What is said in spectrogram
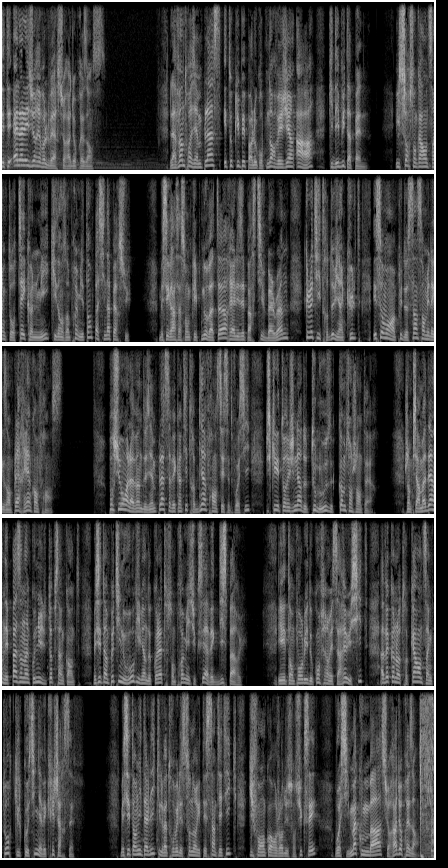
C'était Elle a les yeux revolver sur Radio Présence. La 23e place est occupée par le groupe norvégien AA qui débute à peine. Il sort son 45 tours Take On Me qui dans un premier temps passe inaperçu. Mais c'est grâce à son clip novateur réalisé par Steve Barron que le titre devient culte et se vend à plus de 500 000 exemplaires rien qu'en France. Poursuivons à la 22e place avec un titre bien français cette fois-ci puisqu'il est originaire de Toulouse comme son chanteur. Jean-Pierre Madère n'est pas un inconnu du top 50, mais c'est un petit nouveau qui vient de connaître son premier succès avec Disparu. Il est temps pour lui de confirmer sa réussite avec un autre 45 tours qu'il co-signe avec Richard Seff. Mais c'est en Italie qu'il va trouver les sonorités synthétiques qui font encore aujourd'hui son succès. Voici Macumba sur Radio Présence.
